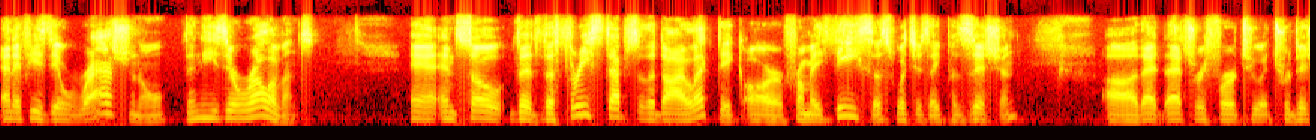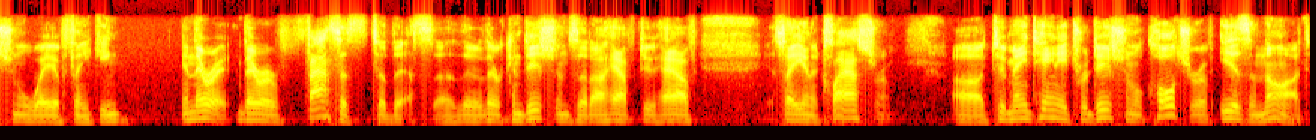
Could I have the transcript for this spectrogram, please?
and if he's irrational, then he's irrelevant. And, and so the the three steps of the dialectic are from a thesis, which is a position, uh, that that's referred to a traditional way of thinking, and there are there are facets to this. Uh, there, there are conditions that I have to have, say, in a classroom. Uh, to maintain a traditional culture of is and not,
